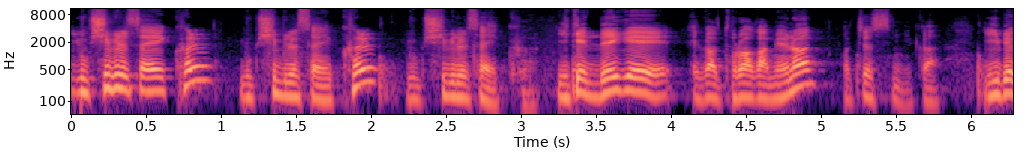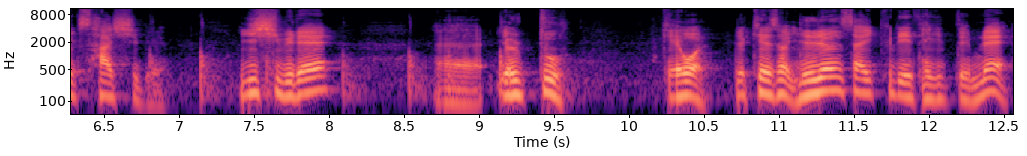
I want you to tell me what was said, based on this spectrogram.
60일 사이클, 60일 사이클, 60일 사이클. 이게 네 개가 돌아가면은 어떻습니까? 240일. 20일에 12개월. 이렇게 해서 1년 사이클이 되기 때문에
